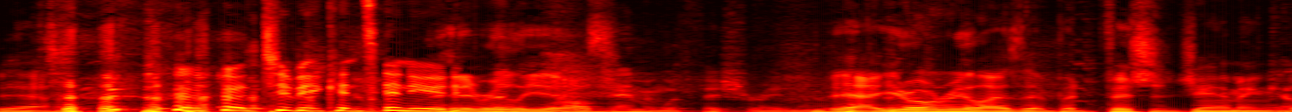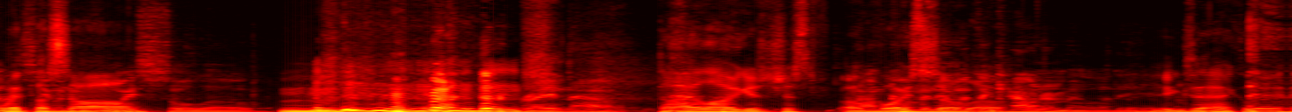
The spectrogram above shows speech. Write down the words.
Yeah. to be continued. it continued. really We're all is. jamming with Phish right now. Yeah, you don't realize it, but Fish is jamming Kelly's with us doing a all. voice solo Mhm. right now. Dialogue is just a I'm voice coming in solo. with a counter melody. Exactly.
